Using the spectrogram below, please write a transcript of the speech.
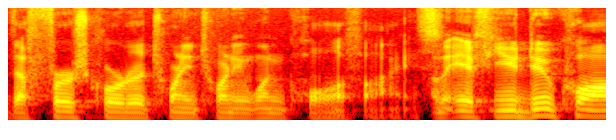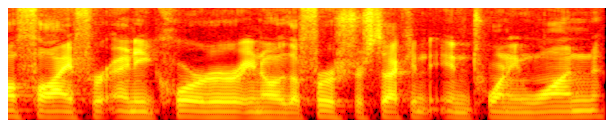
the first quarter of 2021 qualifies. If you do qualify for any quarter, you know, the first or second in 21,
